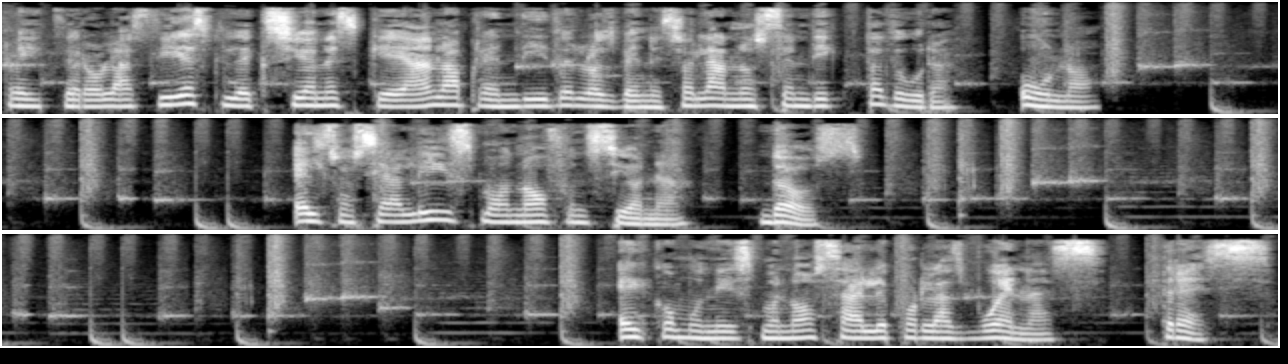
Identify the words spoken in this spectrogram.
reiteró las 10 lecciones que han aprendido los venezolanos en dictadura, 1. El socialismo no funciona, 2. El comunismo no sale por las buenas, 3.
